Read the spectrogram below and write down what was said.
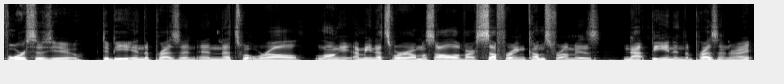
forces you to be in the present and that's what we're all longing i mean that's where almost all of our suffering comes from is not being in the present right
